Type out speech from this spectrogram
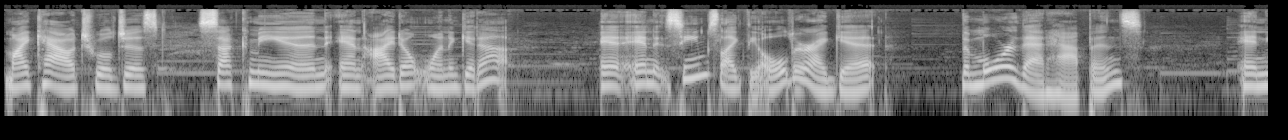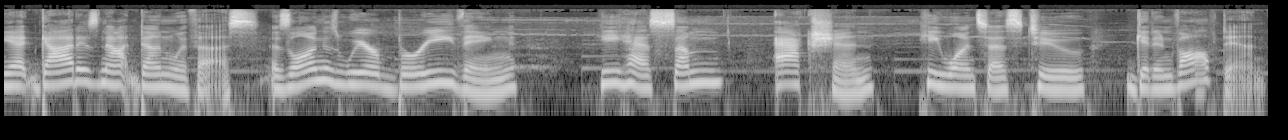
my couch will just suck me in and I don't want to get up. And, and it seems like the older I get, the more that happens. And yet, God is not done with us. As long as we're breathing, He has some action He wants us to get involved in.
